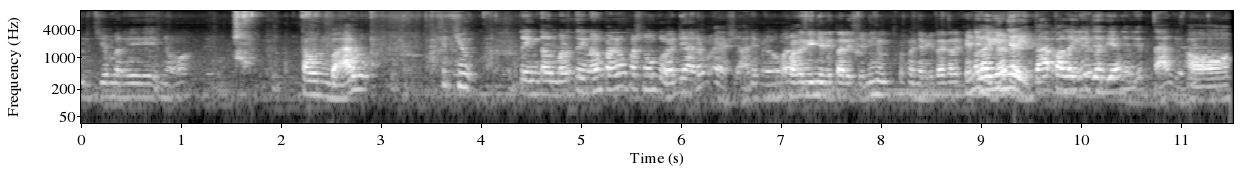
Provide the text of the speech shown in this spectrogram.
Beli cium dari nyawa tahun baru. Kecil ting tahun baru ting naon paling pas ngumpul ya di Arif eh si Arif ya apa lobaan. Lagi cerita di sini pernah cerita kayaknya lagi deh. nyerita apa lagi kejadian. cerita gitu. Oh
